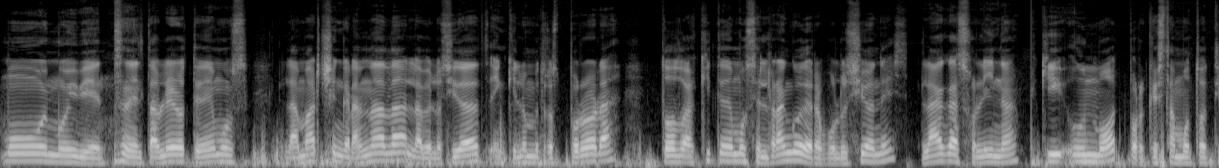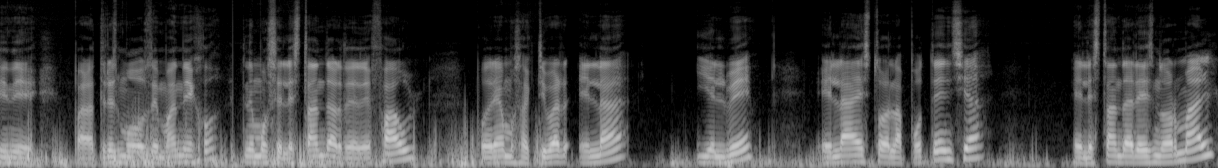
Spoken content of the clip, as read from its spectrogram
Muy muy bien. En el tablero tenemos la marcha en granada, la velocidad en kilómetros por hora, todo aquí tenemos el rango de revoluciones, la gasolina, aquí un mod porque esta moto tiene para tres modos de manejo, tenemos el estándar de default, podríamos activar el A y el B, el A es toda la potencia, el estándar es normal,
